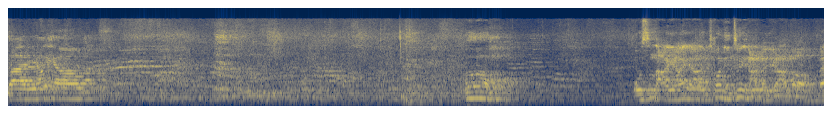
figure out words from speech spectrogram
懒羊羊，啊，我是懒羊羊，村里最懒的羊了，妹。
